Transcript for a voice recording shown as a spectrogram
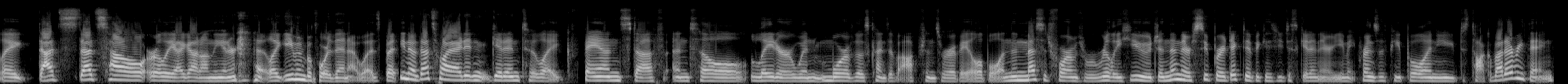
like that's that's how early I got on the internet. Like even before then I was. But you know, that's why I didn't get into like fan stuff until later when more of those kinds of options were available. And then message forums were really huge and then they're super addictive because you just get in there and you make friends with people and you just talk about everything.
